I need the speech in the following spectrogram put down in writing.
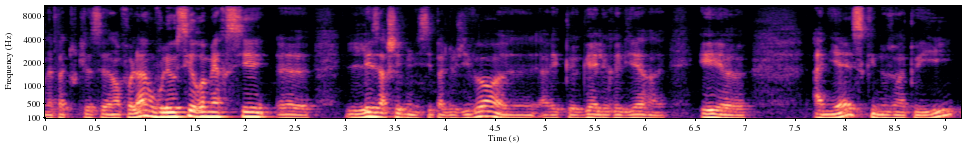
on n'a pas toutes ces infos-là. On voulait aussi remercier euh, les archives municipales de Givors, euh, avec Gaël Rivière et euh, Agnès, qui nous ont accueillis.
